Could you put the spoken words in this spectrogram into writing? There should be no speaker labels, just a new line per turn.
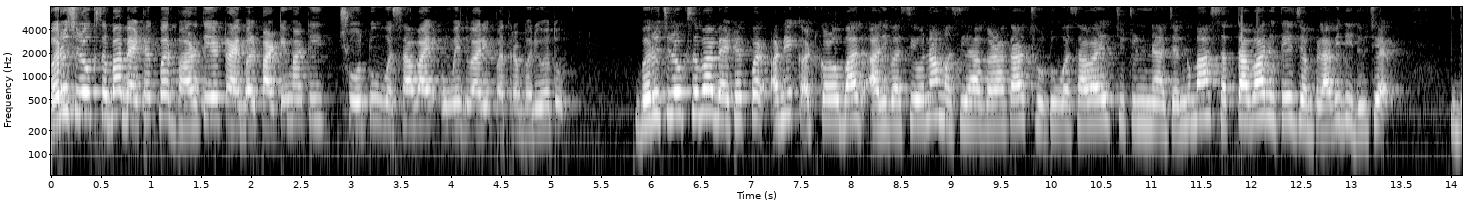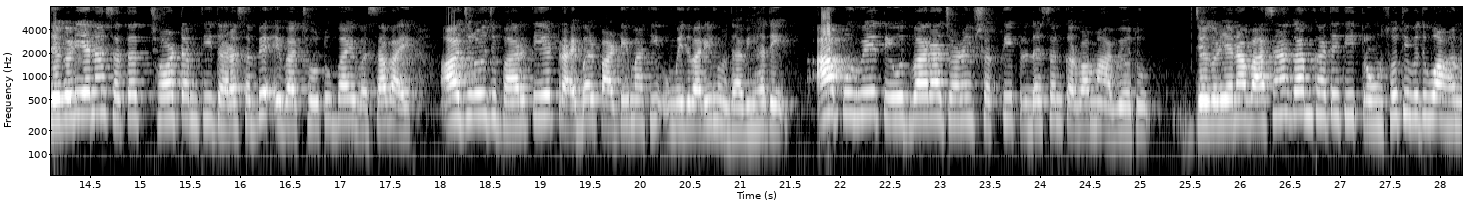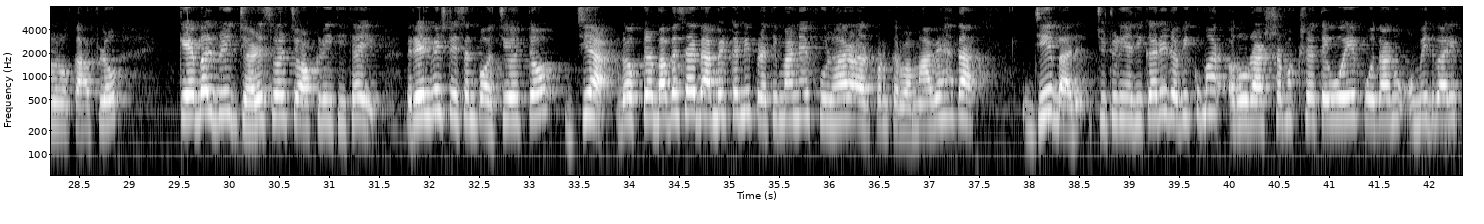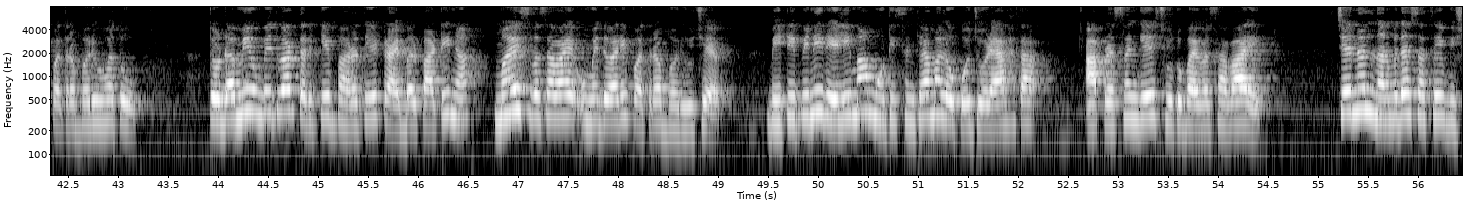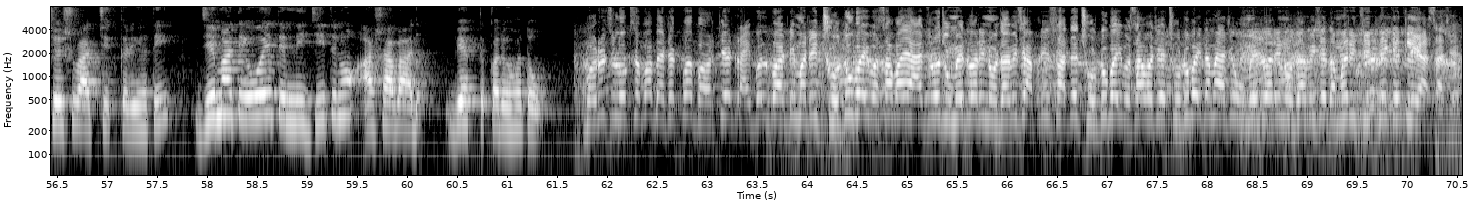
ભરૂચ લોકસભા બેઠક પર ભારતીય ટ્રાઇબલ પાર્ટીમાંથી છોટુ વસાવાએ ઉમેદવારી પત્ર ભર્યું હતું. ભરૂચ લોકસભા બેઠક પર અનેક અટકળો બાદ આદિવાસીઓના મસીહા ગણાતા છોટુ વસાવાએ ચૂંટણીના જંગમાં સત્તાવાર રીતે ઝંપલાવી દીધું છે. ઝઘડિયાના સતત છ ટર્મથી ધારાસભ્ય એવા છોટુભાઈ વસાવાએ આજરોજ ભારતીય ટ્રાઇબલ પાર્ટીમાંથી ઉમેદવારી નોંધાવી હતી. આ પૂર્વે તેઓ દ્વારા જાણે શક્તિ પ્રદર્શન કરવામાં આવ્યું હતું. ઝઘડિયાના વાસણા ગામ ખાતેથી ત્રણસોથી વધુ વાહનોનો કાફલો કેબલ બ્રિજ જડેશ્વર ચોકડીથી થઈ રેલવે સ્ટેશન પહોંચ્યો હતો, જ્યાં ડોક્ટર બાબા સાહેબ આંબેડકરની પ્રતિમાને ફૂલહાર અર્પણ કરવામાં આવ્યા હતા. જે બાદ ચૂંટણી અધિકારી રવિકુમાર અરોરા સમક્ષ તેઓએ પોતાનું ઉમેદવારી પત્ર ભર્યું હતું. તો ડમી ઉમેદવાર તરીકે ભારતીય ટ્રાઇબલ પાર્ટીના મહેશ વસાવાએ ઉમેદવારી પત્ર ભર્યું છે. બીટીપીની રેલીમાં મોટી સંખ્યામાં લોકો જોડાયા હતા. આ પ્રસંગે છોટુભાઈ વસાવાએ ચેનલ નર્મદા સાથે વિશેષ વાતચીત કરી હતી. જેમાં તેઓએ તેમની જીતનો આશાવાદ વ્યક્ત કર્યો હતો.
ભરૂચ લોકસભા બેઠક પર ભારતીય ટ્રાઇબલ પાર્ટીમાંથી છોટુભાઈ વસાવાએ આજરોજ ઉમેદવારી નોંધાવી છે. આપણી સાથે છોટુભાઈ વસાવા છે. છોટુભાઈ તમે આજે ઉમેદવારી નોંધાવી છે. તમારી જીતની કેટલી આશા છે?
